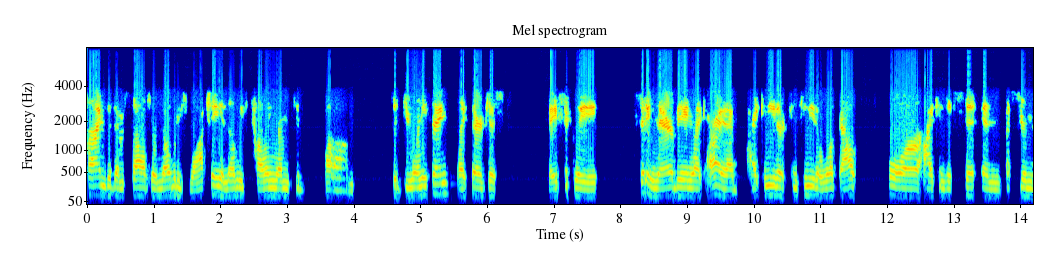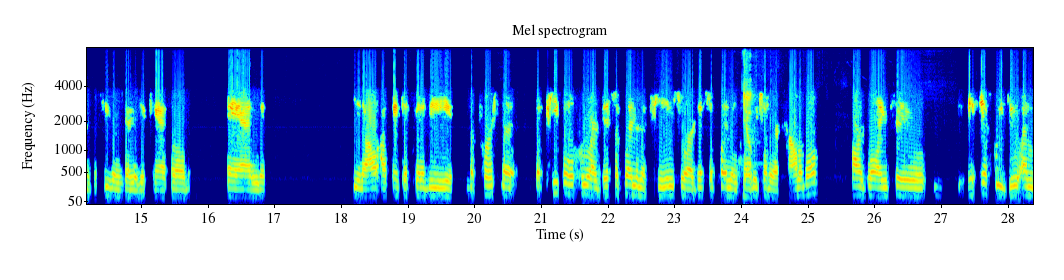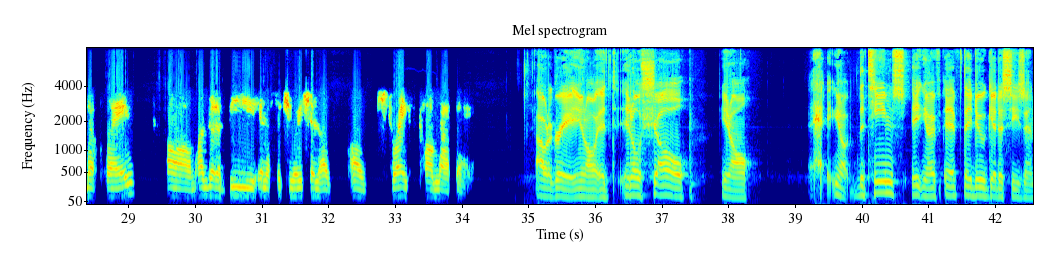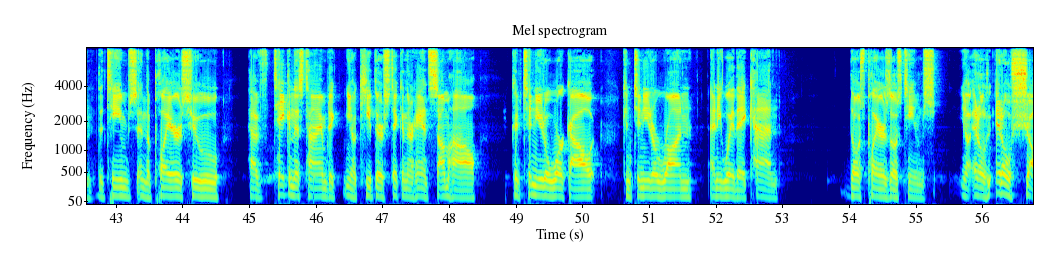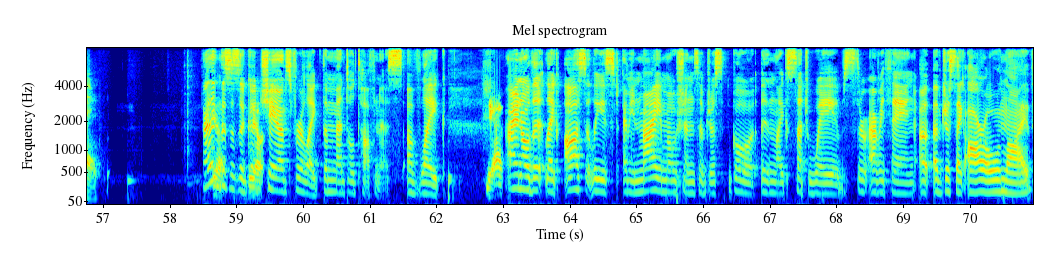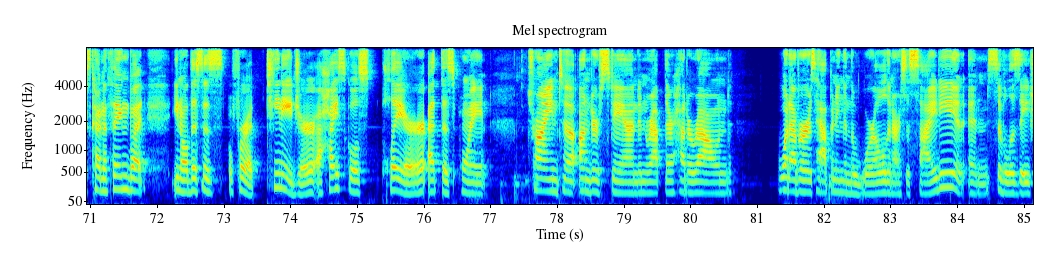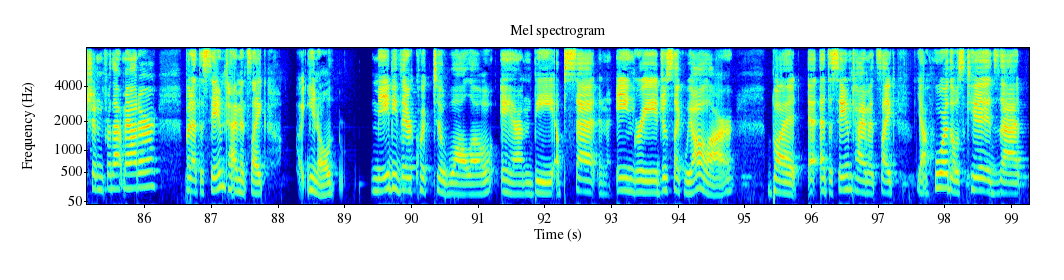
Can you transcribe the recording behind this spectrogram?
time to themselves where nobody's watching and nobody's telling them to um, to do anything. Like they're just basically sitting there being like, all right, I, I can either continue to work out or I can just sit and assume that the season's going to get canceled. And you know, I think it's going to be the person, the, the people who are disciplined and the teams who are disciplined and hold Yep. each other accountable are going to, if we do end up playing, um, are going to be in a situation of, of strength come that day. I would agree. You know, it it'll show. You know, you know the teams. You know, if if they do get a season, the teams and the players who have taken this time to you know keep their stick in their hand somehow, continue to work out, continue to run any way they can. Those players, those teams, you know, it'll it'll show. I think Yeah. this is a good Yeah. chance for like the mental toughness of like Yeah. I know that like us at least, I mean my emotions have just go in like such waves through everything of, of just like our own lives kind of thing, but you know, this is for a teenager, a high school player at this point trying to understand and wrap their head around whatever is happening in the world and our society and, and civilization for that matter. But at the same time, it's like, you know, maybe they're quick to wallow and be upset and angry, just like we all are. But at the same time, it's like, yeah, who are those kids that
